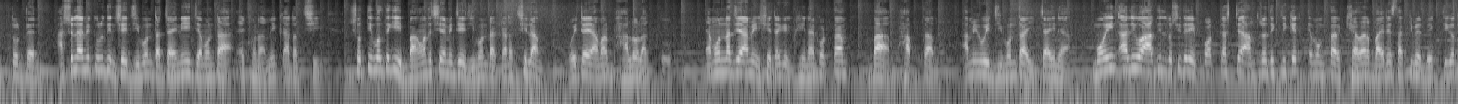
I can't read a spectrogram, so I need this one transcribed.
উত্তর দেন, আসলে আমি কোনোদিন সেই জীবনটা চাইনি যেমনটা এখন আমি কাটাচ্ছি। সত্যি বলতে কি, বাংলাদেশে আমি যে জীবনটা কাটাচ্ছিলাম, ওইটাই আমার ভালো লাগতো। এমন না যে আমি সেটাকে ঘৃণা করতাম বা ভাবতাম, আমি ওই জীবনটাই চাই না। মঈন আলী ও আদিল রশিদের এই পডকাস্টে আন্তর্জাতিক ক্রিকেট এবং তার খেলার বাইরে সাকিবের ব্যক্তিগত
